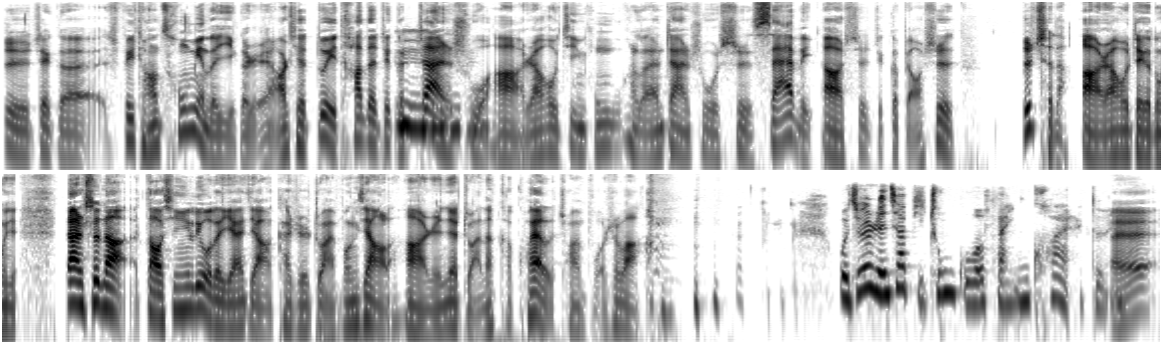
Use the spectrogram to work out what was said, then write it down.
是这个非常聪明的一个人，而且对他的这个战术啊，然后进攻乌克兰战术是 savvy 啊，是这个表示支持的啊。然后这个东西，但是呢，到星期六的演讲开始转风向了啊，人家转的可快了，川普是吧？我觉得人家比中国反应快，对。哎，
